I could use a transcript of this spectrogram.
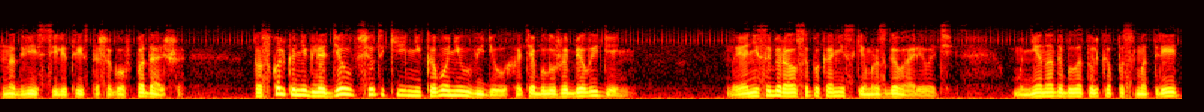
на 200 или 300 шагов подальше, то сколько ни глядел, все-таки никого не увидел, хотя был уже белый день но я не собирался пока ни с кем разговаривать. Мне надо было только посмотреть,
